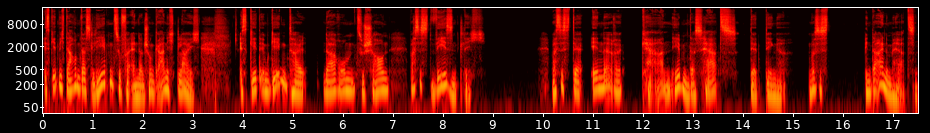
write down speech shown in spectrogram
Es geht nicht darum, das Leben zu verändern, schon gar nicht gleich. Es geht im Gegenteil darum zu schauen, was ist wesentlich? Was ist der innere Kern, eben das Herz der Dinge? Was ist in deinem Herzen?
